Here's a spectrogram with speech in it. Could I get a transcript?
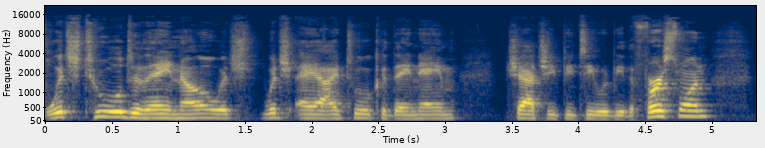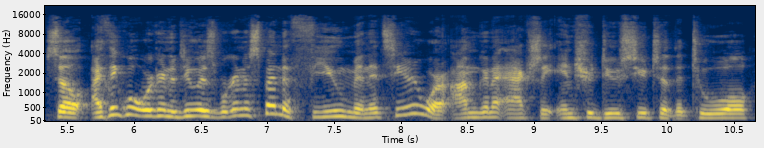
which tool do they know, which which AI tool could they name, ChatGPT would be the first one. So I think what we're going to do is we're going to spend a few minutes here where I'm going to actually introduce you to the tool,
